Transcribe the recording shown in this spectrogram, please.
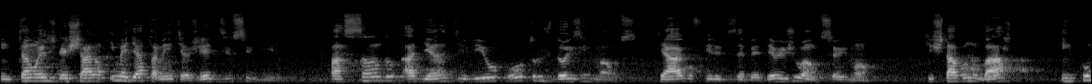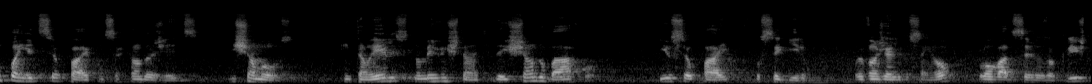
Então eles deixaram imediatamente as redes e o seguiram. Passando adiante, viu outros dois irmãos, Tiago, filho de Zebedeu, e João, seu irmão, que estavam no barco em companhia de seu pai, consertando as redes, e chamou-os. Então eles, no mesmo instante, deixando o barco e o seu pai, o seguiram. O Evangelho do Senhor, louvado seja o Cristo,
